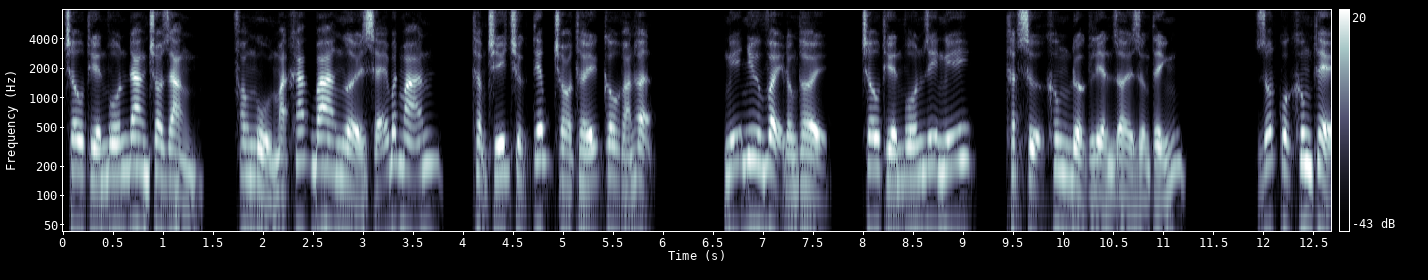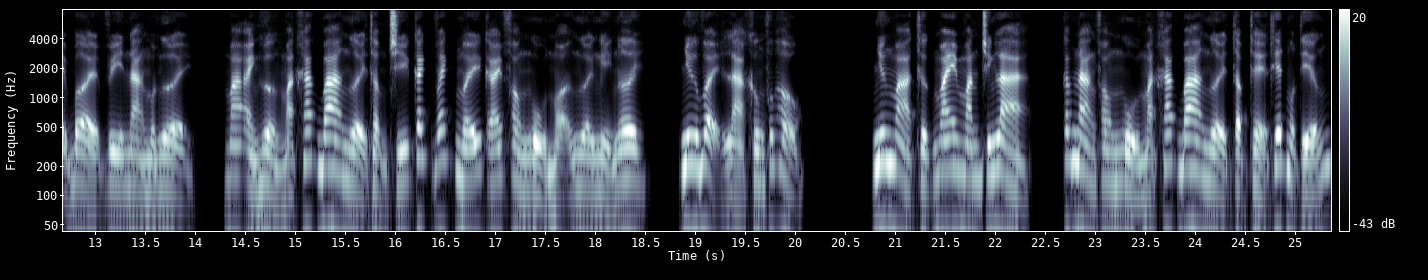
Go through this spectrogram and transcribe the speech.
Châu Thiến vốn đang cho rằng, phòng ngủ mặt khác ba người sẽ bất mãn, thậm chí trực tiếp cho thấy câu hán hận. Nghĩ như vậy đồng thời, Châu Thiến vốn di nghĩ, thật sự không được liền rời giường tính. Rốt cuộc không thể bởi vì nàng một người, mà ảnh hưởng mặt khác ba người thậm chí cách vách mấy cái phòng ngủ mọi người nghỉ ngơi, như vậy là không phúc hậu. Nhưng mà thực may mắn chính là, các nàng phòng ngủ mặt khác ba người tập thể thiết một tiếng,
